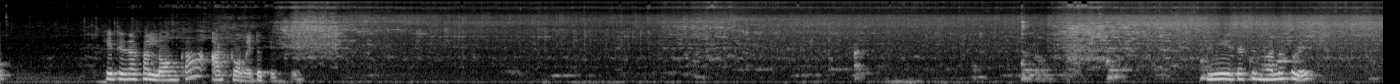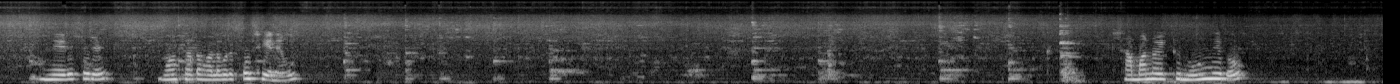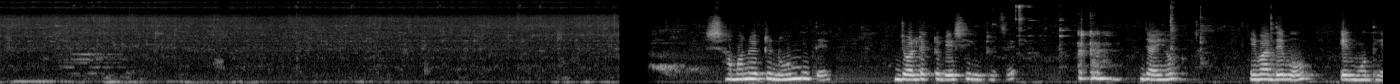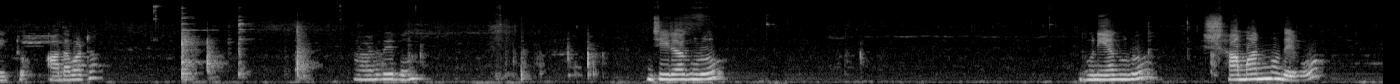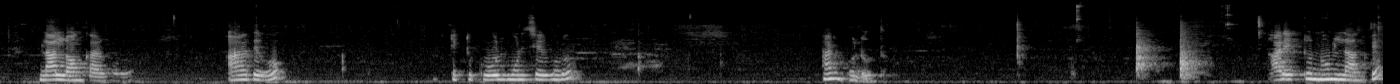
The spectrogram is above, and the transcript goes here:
কেটে রাখা লঙ্কা আর টমেটো কুচি দিয়ে এটাকে ভালো করে নেড়ে করে মশলাটা ভালো করে কষিয়ে নেব। সামান্য একটু নুন দেবো। সামান্য একটু নুন দিতে জলটা একটু বেশি উঠেছে। যাই হোক, এবার দেব এর মধ্যে একটু আদা বাটা। আর দেব জিরা গুঁড়ো, ধনিয়া গুঁড়ো, সামান্য দেব লাল লঙ্কার গুঁড়ো। আর দেব একটু গোলমরিচের গুঁড়ো। আর হলুদ। আর একটু নুন লাগবে।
